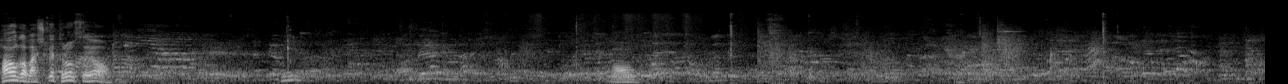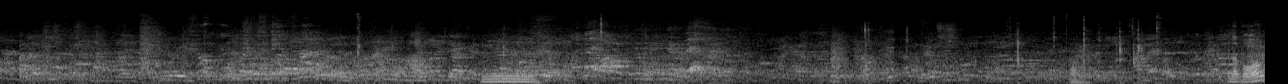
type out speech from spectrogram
방어가 맛있게 들었어요. 음. 음. 어. 하나 더.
